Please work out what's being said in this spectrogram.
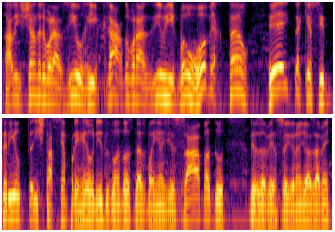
Alexandre Brasil, Ricardo Brasil e irmão Robertão. Eita, que esse trio está sempre reunido conosco das manhãs de sábado. Deus abençoe grandiosamente.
